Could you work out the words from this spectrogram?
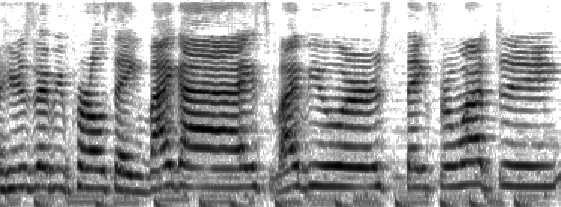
Here's Baby Pearl saying bye guys, bye viewers. Thanks for watching.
